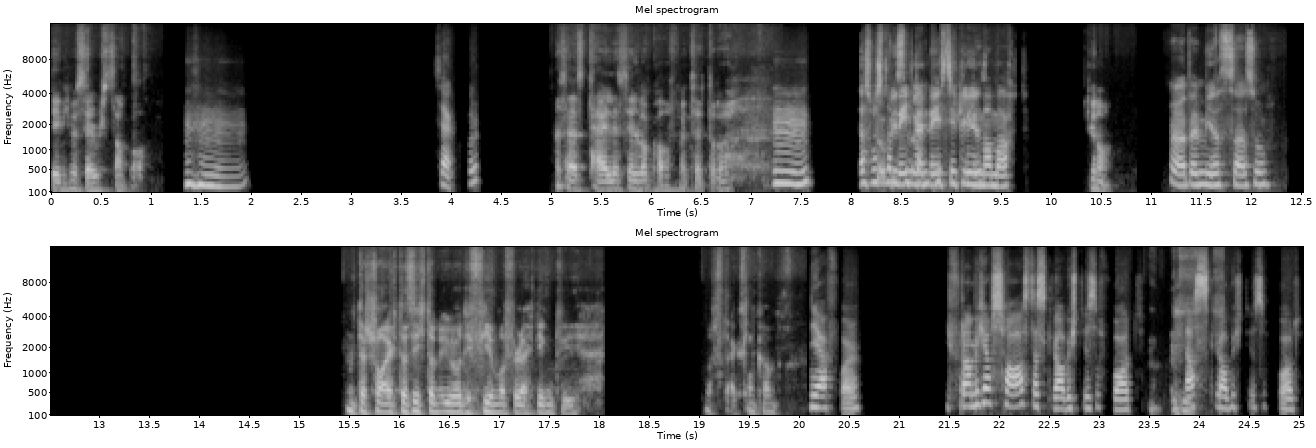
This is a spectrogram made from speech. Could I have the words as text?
den ich mir selbst zusammenbaue. Mhm. Sehr cool. Das heißt, Teile selber kaufen etc. Mhm. Das, was So der Beta basically immer macht. Genau. Ja, bei mir ist es auch so. Und da schaue ich, dass ich dann über die Firma vielleicht irgendwie was deichseln kann. Ja, voll. Ich freue mich aufs Haus, das glaube ich dir sofort. Das glaube ich dir sofort.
